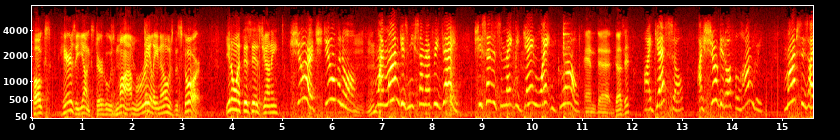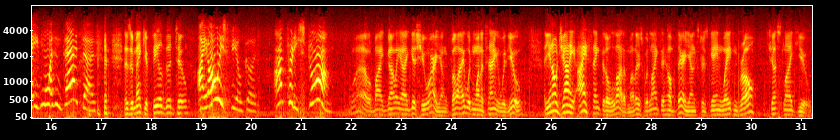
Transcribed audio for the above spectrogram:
Folks, here's a youngster whose mom really knows the score. You know what this is, Johnny? Sure, it's juvenile. Mhm. My mom gives me some every day. She says it's to make me gain weight and grow. And, uh, does it? I guess so. I sure get awful hungry. Mom says I eat more than Dad does. does it make you feel good, too? I always feel good. I'm pretty strong. Well, by golly, I guess you are, young fella. I wouldn't want to tangle with you. You know, Johnny, I think that a lot of mothers would like to help their youngsters gain weight and grow, just like you.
